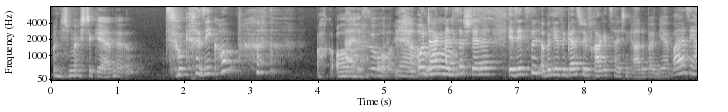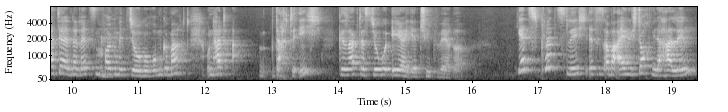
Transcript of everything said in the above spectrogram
Und ich möchte gerne zu Chrissy kommen. Ach, oh, Also, ja. und da an dieser Stelle, ihr seht es nicht, aber hier sind ganz viele Fragezeichen gerade bei mir. Weil sie hat ja in der letzten Folge mit Jogo rumgemacht und hat, dachte ich, gesagt, dass Jogo eher ihr Typ wäre. Jetzt plötzlich ist es aber eigentlich doch wieder Halil.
